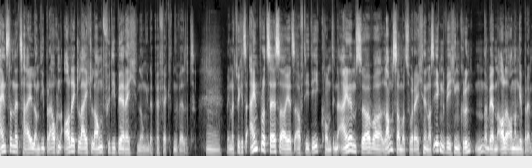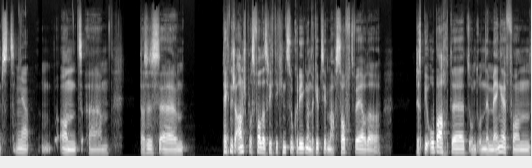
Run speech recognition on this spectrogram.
einzelne Teile und die brauchen alle gleich lang für die Berechnung in der perfekten Welt. Mhm. Wenn natürlich jetzt ein Prozessor jetzt auf die Idee kommt, in einem Server langsamer zu rechnen aus irgendwelchen Gründen, dann werden alle anderen gebremst. Ja. Und ähm, das ist ähm, technisch anspruchsvoll, das richtig hinzukriegen. Und da gibt es eben auch Software oder das beobachtet und, und eine Menge von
